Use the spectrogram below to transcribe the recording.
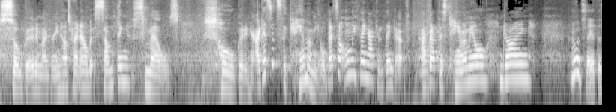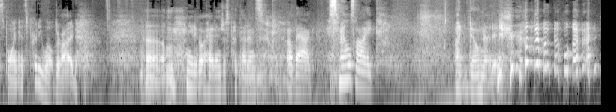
so good in my greenhouse right now, but something smells so good in here. I guess it's the chamomile. That's the only thing I can think of. I've got this chamomile drying. And I would say at this point it's pretty well dried. Um, need to go ahead and just put that in a bag. It smells like a donut in here. I don't know what.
